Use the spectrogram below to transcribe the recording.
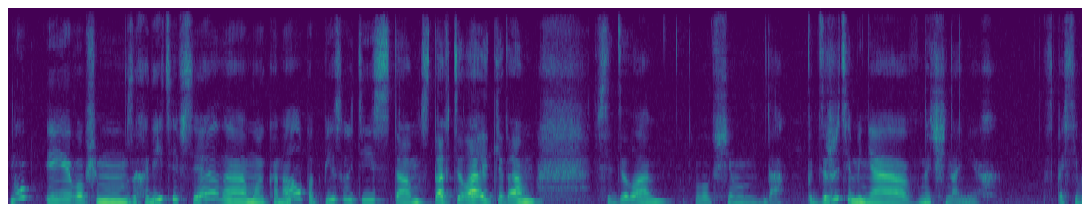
Ну, и, в общем, заходите все на мой канал, подписывайтесь, там, ставьте лайки, там, все дела. В общем, да, поддержите меня в начинаниях. Спасибо.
